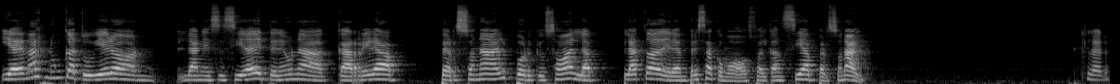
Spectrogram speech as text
Y además nunca tuvieron la necesidad de tener una carrera personal porque usaban la plata de la empresa como su alcancía personal. Claro.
